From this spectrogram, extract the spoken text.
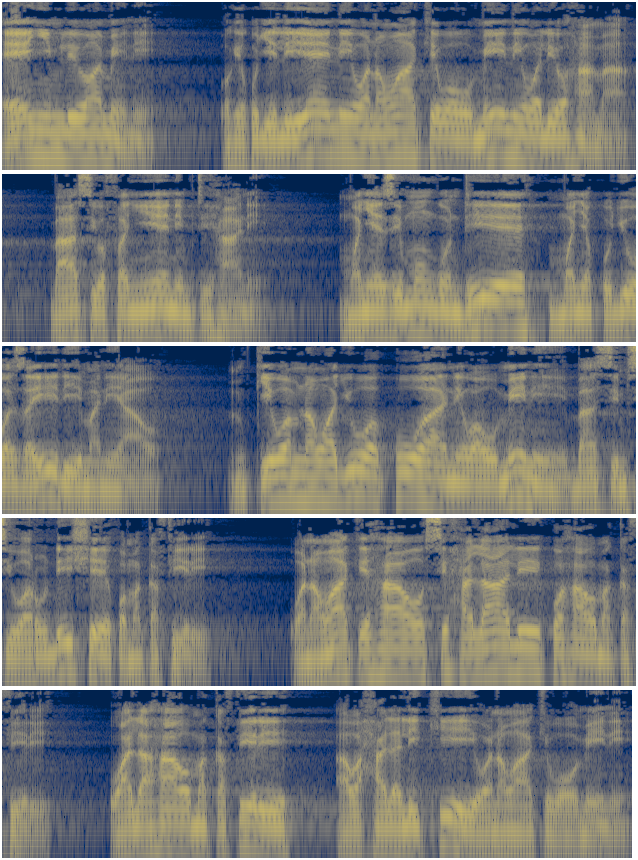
Enyi mlioamini, wakikujilieni wanawake waumini waliohama, basi wafanyieni mtihani. Mwenyezi Mungu ndiye mwenye kujua zaidi imani yao. Mkiwa mnawajua kuwa ni waumini, basi msiwarudishe kwa makafiri. Wanawake hao si halali kwa hao makafiri, wala hao makafiri hawahalaliki wanawake waumini.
